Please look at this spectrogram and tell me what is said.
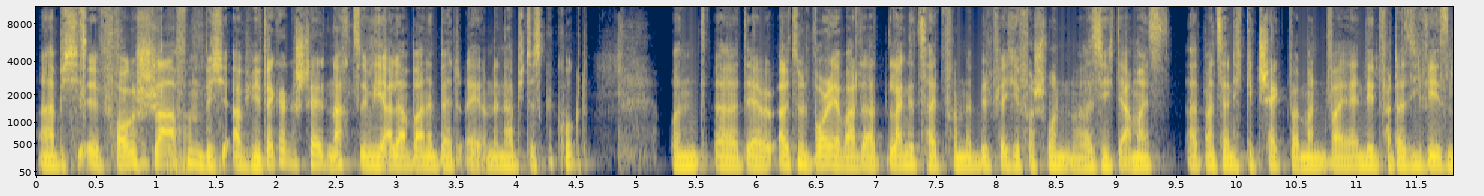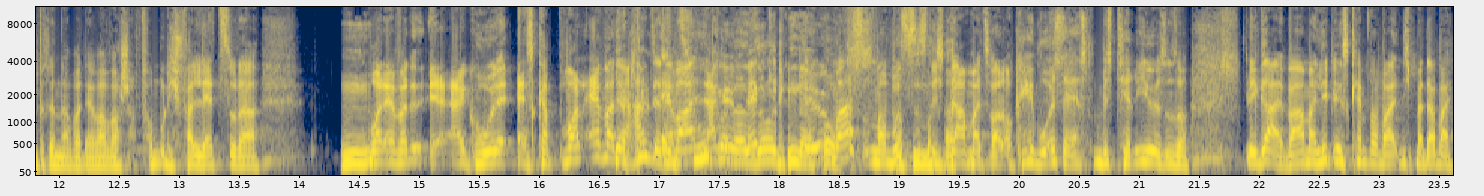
Dann habe ich äh, vorgeschlafen, habe ich, hab ich mir Wecker gestellt, nachts irgendwie alle waren im Bett, ey, und dann habe ich das geguckt. Und äh, der Ultimate Warrior war da lange Zeit von der Bildfläche verschwunden. Weiß ich nicht, damals hat man es ja nicht gecheckt, weil man war ja in den Fantasiewesen drin, aber der war wahrscheinlich vermutlich verletzt oder whatever, äh, Alkohol, Eskap, whatever der Ja, hatte, der war lange weg, so, genau. irgendwas. Und man wusste es nicht damals, war okay, wo ist er? Er ist mysteriös und so. Egal, war mein Lieblingskämpfer, war halt nicht mehr dabei.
